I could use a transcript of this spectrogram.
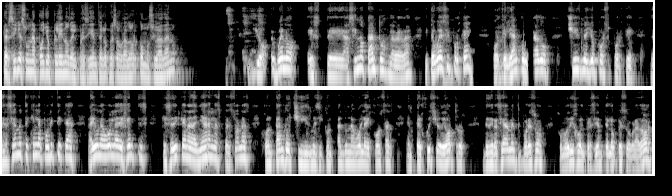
¿Percibes un apoyo pleno del presidente López Obrador como ciudadano? Yo, bueno, este, así no tanto, la verdad. Y te voy a decir por qué. Porque le han contado chisme yo por, porque desgraciadamente aquí en la política hay una bola de gentes que se dedican a dañar a las personas contando chismes y contando una bola de cosas en perjuicio de otros. Desgraciadamente, por eso, como dijo el presidente López Obrador,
